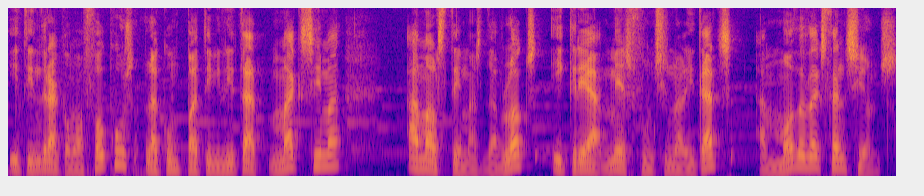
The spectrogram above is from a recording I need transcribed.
i tindrà com a focus la compatibilitat màxima amb els temes de blocs i crear més funcionalitats en mode d'extensions.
